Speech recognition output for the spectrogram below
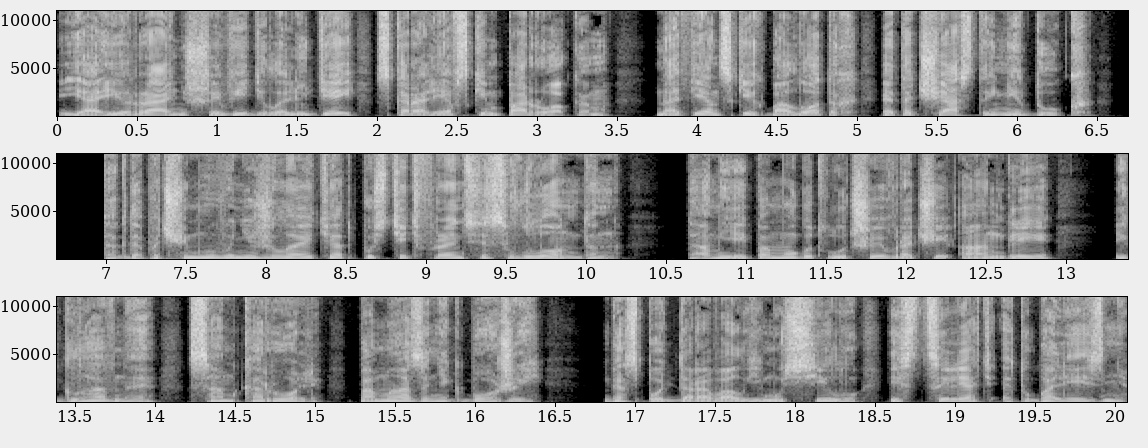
«Я и раньше видела людей с королевским пороком. На фенских болотах это частый недуг». «Тогда почему вы не желаете отпустить Фрэнсис в Лондон? Там ей помогут лучшие врачи Англии. И главное, сам король, помазанник Божий. Господь даровал ему силу исцелять эту болезнь».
